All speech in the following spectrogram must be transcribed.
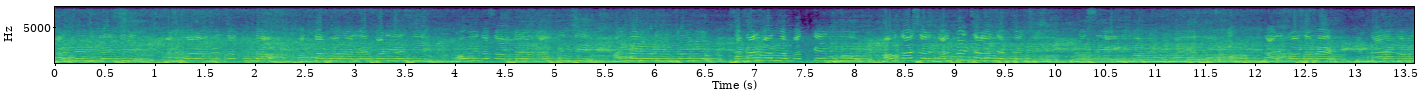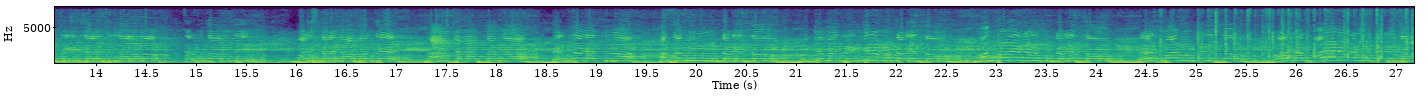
పర్మనెంట్ చేసి అనుభవం పెంచకుండా పక్క భవనాలు ఏర్పాటు చేసి మౌలిక సౌకర్యాలు కల్పించి అంగన్వాడీ ఉద్యోగులు సగర్వంగా బతికేందుకు అవకాశాలు కల్పించాలని చెప్పేసి ఈరోజు సిఐటి గవర్నమెంట్ డిమాండ్ చేస్తా ఉన్నాం దానికోసమే ఈ కార్యక్రమం జగిత్యాల జిల్లాలలో జరుగుతూ ఉంది. ఈ పరిష్కారం కాకపోతే రాష్ట్ర వ్యాప్తంగా పెద్ద ఎత్తున అసెంబ్లీని ముట్టడిస్తాం ముఖ్యమంత్రి ఇంటిని ముట్టడిస్తాం మంత్రాలయాలను ముట్టడిస్తాం ప్రెస్ ముట్టడిస్తాం గవర్నర్ పోరాటం ముట్టడిస్తాం.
